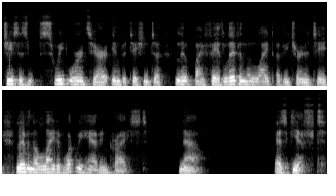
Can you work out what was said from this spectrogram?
Jesus' sweet words here are invitation to live by faith, live in the light of eternity, live in the light of what we have in Christ now as gift.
